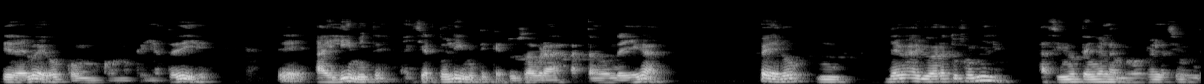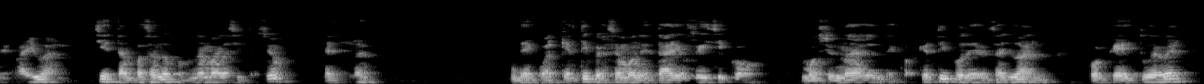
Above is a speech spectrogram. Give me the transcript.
Desde luego, con, con lo que ya te dije, eh, hay límites, hay ciertos límites que tú sabrás hasta dónde llegar, pero mm, debes ayudar a tu familia, así no tengas la mejor relación, debes ayudar si están pasando por una mala situación, desde luego de cualquier tipo, ya sea monetario, físico, emocional, de cualquier tipo, debes ayudarlo, porque es tu deber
